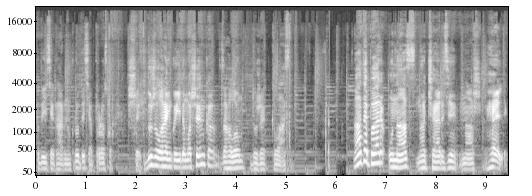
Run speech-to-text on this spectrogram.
подивіться, як гарно крутиться, просто шик. Дуже легенько їде машинка, загалом дуже класно. А тепер у нас на черзі наш гелік.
